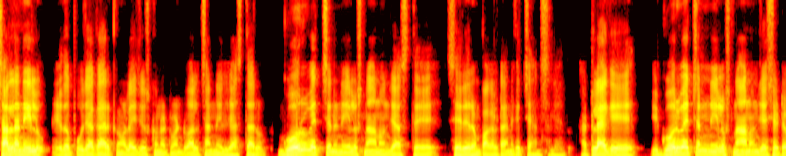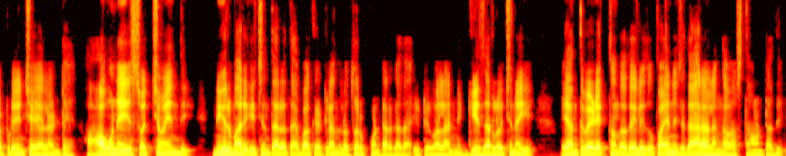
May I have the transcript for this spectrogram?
చల్లనీళ్ళు. ఏదో పూజా కార్యక్రమాలు చూసుకున్నటువంటి చేసుకున్నటువంటి వాళ్ళు చన్నీళ్ళు చేస్తారు. గోరువెచ్చని నీళ్ళు స్నానం చేస్తే శరీరం పగలటానికి ఛాన్స్ లేదు. అట్లాగే ఈ గోరువెచ్చని నీళ్ళు స్నానం చేసేటప్పుడు ఏం చేయాలంటే ఆవు నెయ్యి స్వచ్ఛమైంది. నీరు మరిగించిన తర్వాత బకెట్లు అందులో తొరుపుకుంటారు కదా ఇటీవల అన్ని గీజర్లు వచ్చినాయి. ఎంత వేడెక్కుతుందో తెలీదు. పైనుంచి ధారాళంగా వస్తూ ఉంటుంది.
